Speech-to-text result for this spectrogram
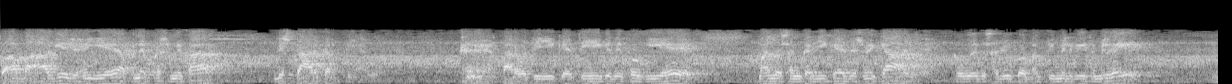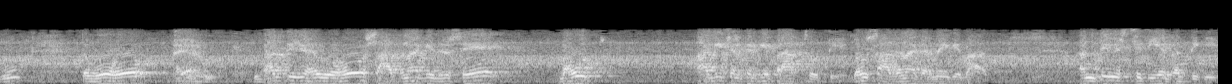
तो अब आगे जो है ये अपने प्रश्न का विस्तार करते हैं पार्वती जी कहती है कि देखो कि ये, मान लो शंकर जी कहते इसमें क्या है? तो वो शरीर को भक्ति मिल गई तो मिल गई। हम्म। तो वो हो, भक्ति जो है वो हो, साधना की दृष्टि से बहुत आगे चल करके प्राप्त होती है, बहुत साधना करने के बाद। अंतिम स्थिति है भक्ति की।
